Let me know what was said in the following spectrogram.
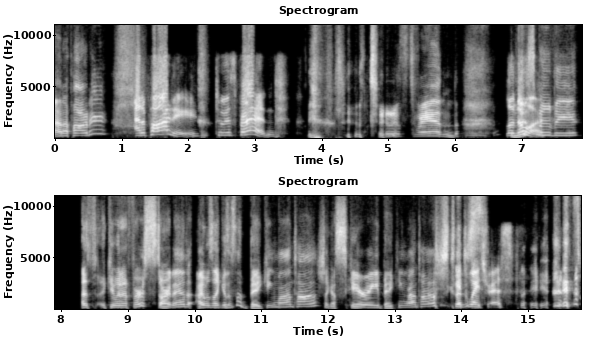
at a party at a party to his friend. to his friend. This Lenore. movie, I th- okay, when it first started, I was like, "Is this a baking montage? Like a scary baking montage?" It's just- waitress. It's-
